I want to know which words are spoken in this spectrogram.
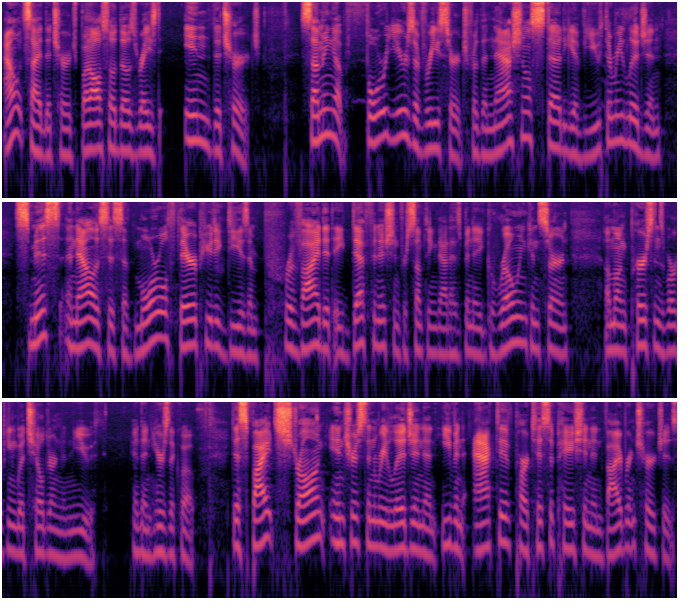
outside the church but also those raised in the church. Summing up four years of research for the National Study of Youth and Religion, Smith's analysis of moral therapeutic deism provided a definition for something that has been a growing concern among persons working with children and youth. And then here's the quote Despite strong interest in religion and even active participation in vibrant churches,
